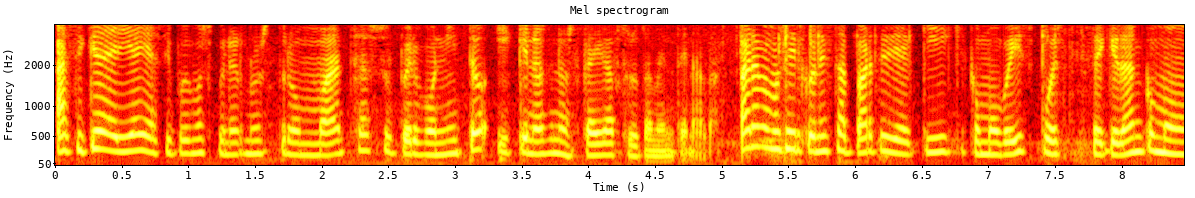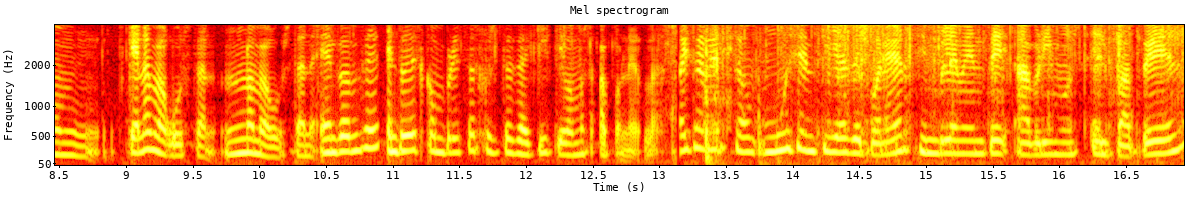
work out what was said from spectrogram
Así quedaría y así podemos poner nuestro matcha súper bonito y que no se nos caiga absolutamente nada. Ahora vamos a ir con esta parte de aquí que como veis pues se quedan como que no me gustan, no me gustan. Entonces, entonces compré estas cositas de aquí que vamos a ponerlas. Vais a ver, son muy sencillas de poner, simplemente abrimos el papel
